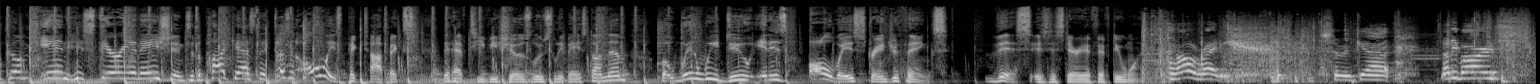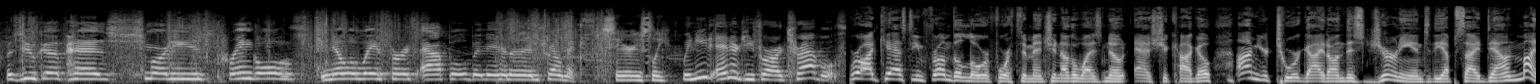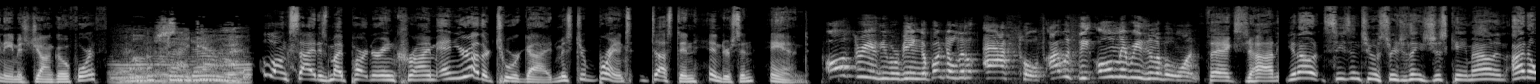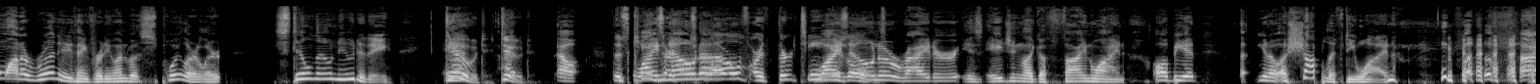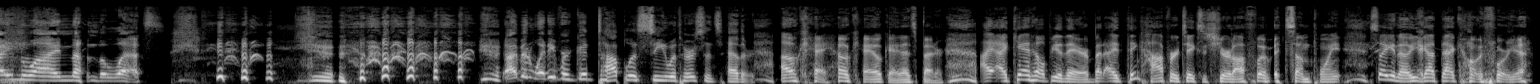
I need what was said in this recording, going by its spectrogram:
Welcome in Hysteria Nation to the podcast that doesn't always pick topics that have TV shows loosely based on them, but when we do, it is always Stranger Things. This is Hysteria 51. Alrighty. So we've got Nutty Bars, Bazooka, Pez, Smarties, Pringles, Vanilla Wafers, Apple, Banana, and Trail Mix. Seriously. We need energy for our travels. Broadcasting from the lower fourth dimension, otherwise known as Chicago, I'm your tour guide on this journey into the upside down. My name is John Goforth. Upside down. Alongside is my partner in crime and your other tour guide, Mr. Brent Dustin Henderson Hand. All three of you were being a bunch of little assholes. I was the only reasonable one. Thanks, John. You know, season two of Stranger Things just came out, and I don't want to ruin anything for anyone, but spoiler alert, still no nudity. Dude, And dude. I- oh, Those kids Winona- are 12 or 13 years old. Winona Ryder is aging like a fine wine, albeit, uh, you know, a shoplifty wine, but a fine wine nonetheless. I've been waiting for a good topless scene with her since Heather. Okay, okay, okay, that's better. I, I can't help you there, but I think Hopper takes his shirt off at some point. So, you know, you got that going for you.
